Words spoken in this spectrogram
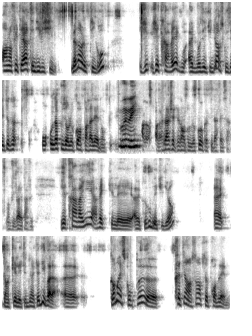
en amphithéâtre, c'est difficile. Mais dans le petit groupe, j'ai travaillé avec, vos étudiants, parce que vous étiez on, a plusieurs locaux en parallèle. Donc, oui, oui. Alors, par hasard, j'étais dans ton locaux quand il a fait ça, donc je ne l'avais pas vu. J'ai travaillé avec, les, avec le groupe d'étudiants, euh, dans lequel l'étudiant a dit voilà, comment est-ce qu'on peut traiter ensemble ce problème?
